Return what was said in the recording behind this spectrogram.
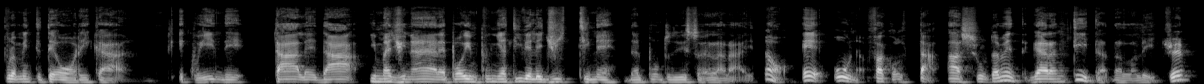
puramente teorica e quindi tale da immaginare poi impugnative legittime dal punto di vista della RAI. No, è una facoltà assolutamente garantita dalla legge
